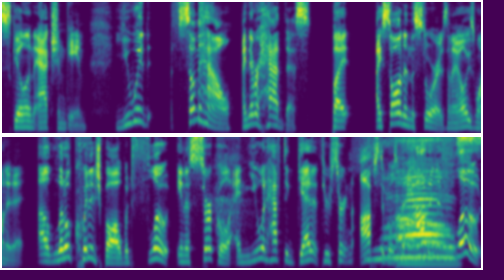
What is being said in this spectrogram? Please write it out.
skill and action game. You would somehow, I never had this, but I saw it in the stores and I always wanted it. A little Quidditch ball would float in a circle and you would have to get it through certain obstacles. But how did it float?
